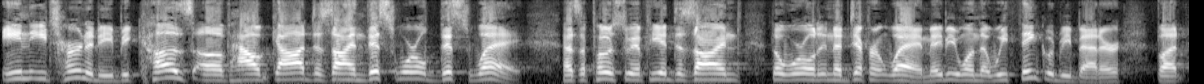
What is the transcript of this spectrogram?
in eternity because of how God designed this world this way, as opposed to if He had designed the world in a different way, maybe one that we think would be better, but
